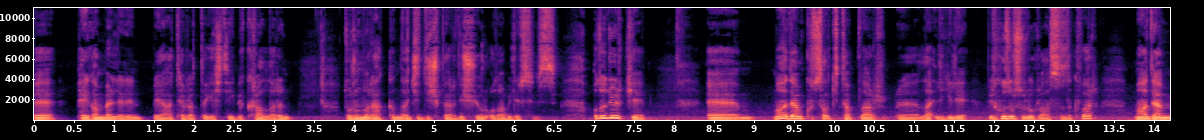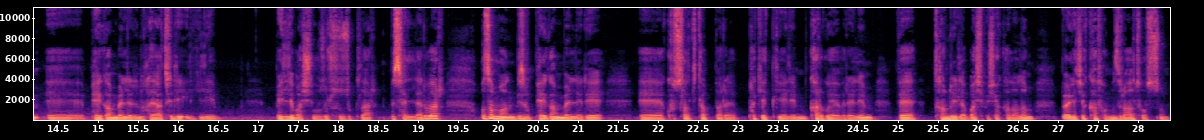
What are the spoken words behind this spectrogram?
ve peygamberlerin veya Tevrat'ta geçtiği bir kralların durumları hakkında ciddi şüpheler düşüyor olabilirsiniz. O da diyor ki e, madem kutsal kitaplarla ilgili bir huzursuzluk, rahatsızlık var, madem e, peygamberlerin hayatıyla ilgili belli başlı huzursuzluklar, meseleler var, o zaman biz bu peygamberleri, e, kutsal kitapları paketleyelim, kargoya verelim ve Tanrı ile baş başa kalalım. Böylece kafamız rahat olsun.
